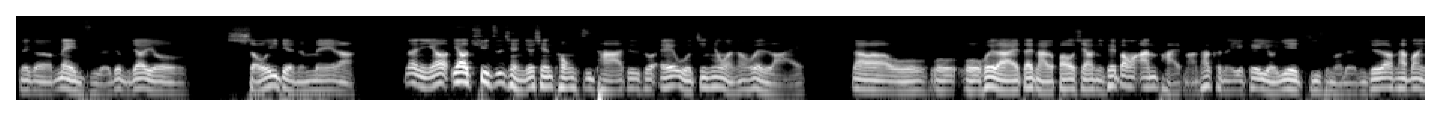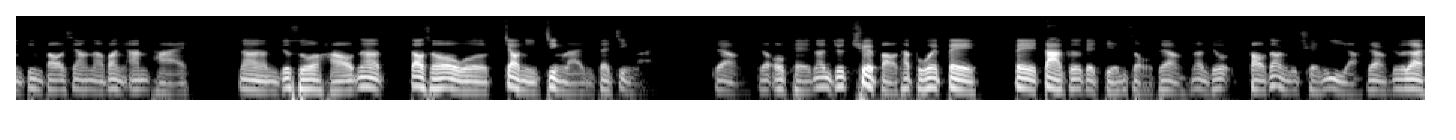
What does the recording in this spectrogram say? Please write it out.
那个妹子了，就比较有熟一点的妹啦。那你要要去之前，你就先通知她，就是说，哎，我今天晚上会来，那我我我会来在哪个包厢，你可以帮我安排嘛？他可能也可以有业绩什么的，你就让他帮你订包厢，然后帮你安排。那你就说好，那到时候我叫你进来，你再进来，这样就 OK。那你就确保他不会被被大哥给点走，这样，那你就保障你的权益啊，这样对不对？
